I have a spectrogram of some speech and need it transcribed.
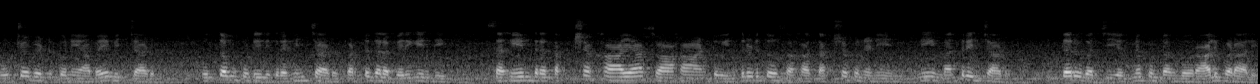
కూర్చోబెట్టుకుని అభయమిచ్చాడు. ఉత్తముకుడు ఇది గ్రహించాడు. పట్టుదల పెరిగింది. సహేంద్ర తక్షకాయ స్వాహ అంటూ ఇంద్రుడితో సహా తక్షకుని మంత్రించాడు. ఇద్దరు వచ్చి యజ్ఞకుండంలో రాలిపడాలి.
